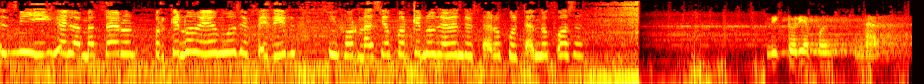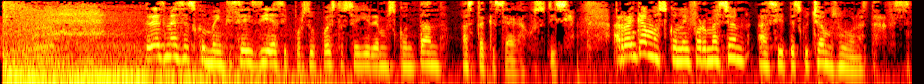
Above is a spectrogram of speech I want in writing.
Es mi hija y la mataron. ¿Por qué no debemos de pedir información? ¿Por qué no deben de estar ocultando cosas? Victoria pues nada. Tres meses con 26 días y por supuesto seguiremos contando hasta que se haga justicia. Arrancamos con la información, así te escuchamos. Muy buenas tardes.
